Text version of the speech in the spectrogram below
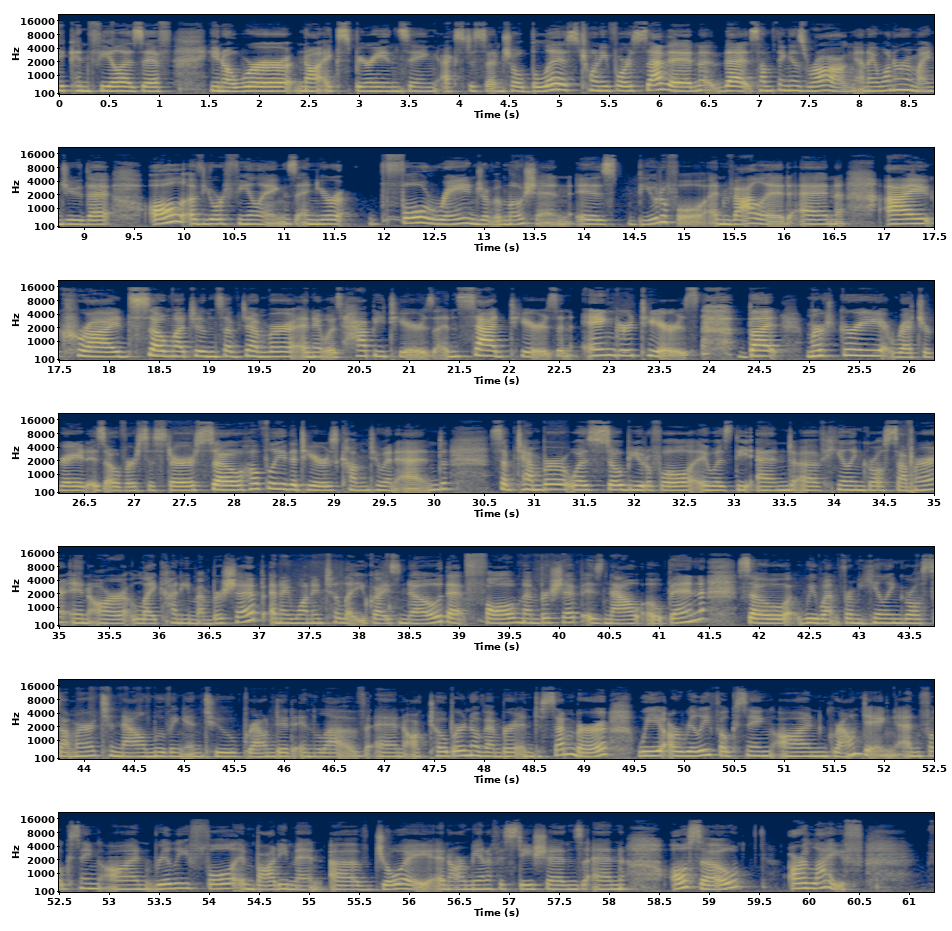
it can feel as if you know we're not experiencing existential bliss 24/7 that something is wrong and i want to remind you that all of your feelings and your full range of emotion is beautiful and valid. And I cried so much in September, and it was happy tears and sad tears and anger tears. But Mercury retrograde is over, sister. So hopefully the tears come to an end. September was so beautiful. It was the end of Healing Girl Summer in our Like Honey membership. And I wanted to let you guys know that fall membership is now open. So we went from Healing Girl Summer to now moving into Grounded in Love. And October, November, and December, we are really focusing on grounding and focusing on really full embodiment of joy and our manifestations and also our life.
